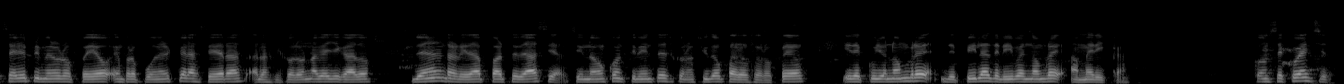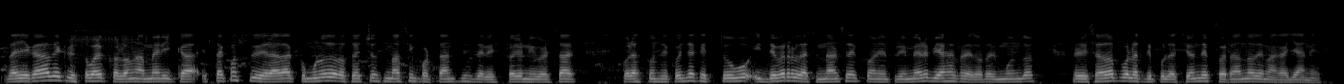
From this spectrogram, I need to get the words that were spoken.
ser el primer europeo en proponer que las tierras a las que Colón había llegado no eran en realidad parte de Asia, sino un continente desconocido para los europeos y de cuyo nombre de pila deriva el nombre América. Consecuencias. La llegada de Cristóbal Colón a América está considerada como uno de los hechos más importantes de la historia universal, por las consecuencias que tuvo y debe relacionarse con el primer viaje alrededor del mundo realizado por la tripulación de Fernando de Magallanes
